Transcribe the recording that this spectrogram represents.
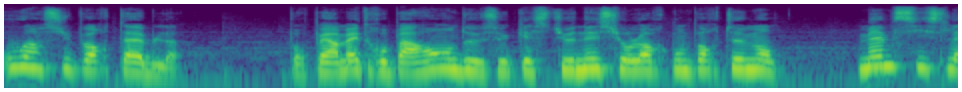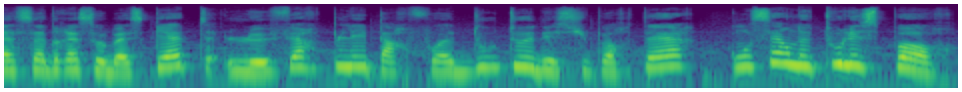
ou insupportable pour permettre aux parents de se questionner sur leur comportement. Même si cela s'adresse au basket, le fair play parfois douteux des supporters concerne tous les sports,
